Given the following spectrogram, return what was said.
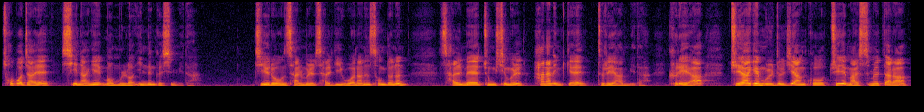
초보자의 신앙에 머물러 있는 것입니다. 지혜로운 삶을 살기 원하는 성도는 삶의 중심을 하나님께 드려야 합니다. 그래야 죄악에 물들지 않고 주의 말씀을 따라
